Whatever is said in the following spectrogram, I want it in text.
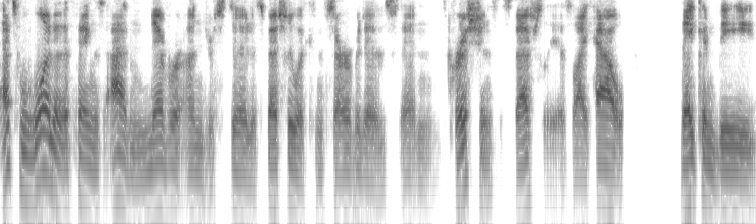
that's one of the things I've never understood, especially with conservatives and Christians, especially, is like how they can be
